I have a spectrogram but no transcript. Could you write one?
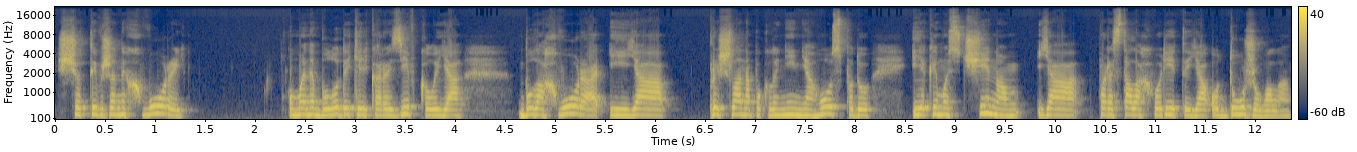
що ти вже не хворий. У мене було декілька разів, коли я була хвора, і я прийшла на поклоніння Господу, і якимось чином я перестала хворіти, я одужувала.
